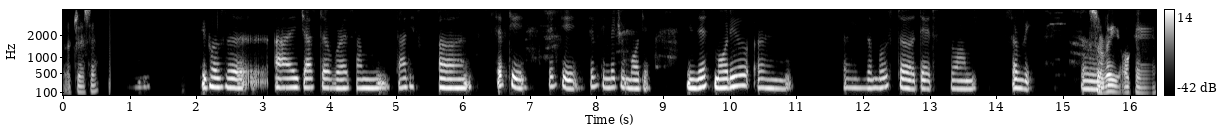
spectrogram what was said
uh, JSON? Because uh, I just uh, read some studies, uh, safety, safety, safety metric module. In this module, um, um, the most uh, data from survey. So Survey, okay.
